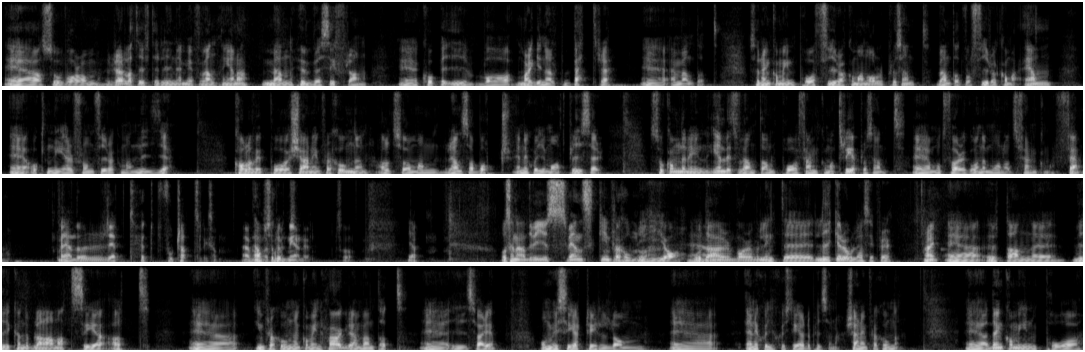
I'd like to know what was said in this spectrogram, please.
eh, så var de relativt i linje med förväntningarna, men huvudsiffran eh, KPI var marginellt bättre eh, än väntat. Så den kom in på 4,0 procent, väntat var 4,1 eh, och ner från 4,9. Kollar vi på kärninflationen, alltså om man rensar bort energi och matpriser, så kom den in enligt förväntan på 5,3 procent eh, mot föregående månads 5,5. Men ändå rätt högt fortsatt. Liksom. Även om Absolut. det har kommit ner en del. Så, ja. Och sen hade vi ju svensk inflation då. Ja, och Eh. där var det väl inte lika roliga siffror. Nej. Eh, utan eh, vi kunde bland annat se att eh, inflationen kom in högre än väntat eh, i Sverige. Om vi ser till de eh, energijusterade priserna, kärninflationen. Den kom in på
